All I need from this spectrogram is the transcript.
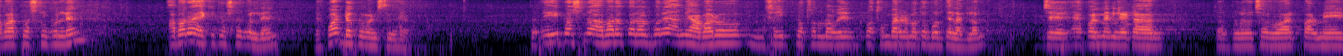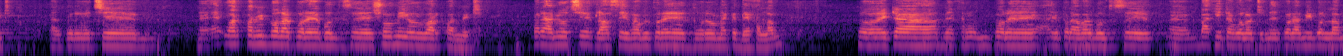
আবার প্রশ্ন করলেন, আবারও একই প্রশ্ন করলেন হোয়াট ডকুমেন্টস ইউ হ্যাভ তো এই প্রশ্ন আবারও করার পরে আমি আবারও সেই প্রথমভাবে, প্রথমবারের মতো বলতে লাগলাম। যে অ্যাপয়েন্টমেন্ট লেটার তারপরে হচ্ছে ওয়ার্ক পারমিট তারপরে হচ্ছে ওয়ার্ক পারমিট বলার পরে বলতেছে সৌমি ওর ওয়ার্ক পারমিট পরে আমি হচ্ছে গ্লাসে এভাবে করে ধরে ওনাকে দেখালাম। তো এটা দেখার পরে, এরপর আবার বলতেছে বাকিটা বলার জন্য। এরপর আমি বললাম,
